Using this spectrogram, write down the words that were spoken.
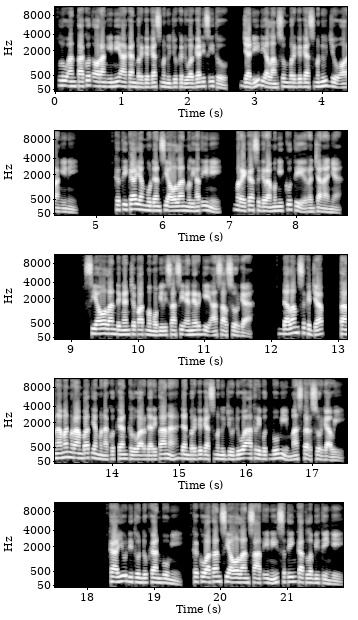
Luan takut orang ini akan bergegas menuju kedua gadis itu, jadi dia langsung bergegas menuju orang ini. Ketika Yang Mu dan Xiaolan melihat ini, mereka segera mengikuti rencananya. Xiaolan dengan cepat memobilisasi energi asal surga. Dalam sekejap, tanaman merambat yang menakutkan keluar dari tanah dan bergegas menuju dua atribut bumi Master Surgawi. Kayu ditundukkan bumi. Kekuatan Xiaolan saat ini setingkat lebih tinggi.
